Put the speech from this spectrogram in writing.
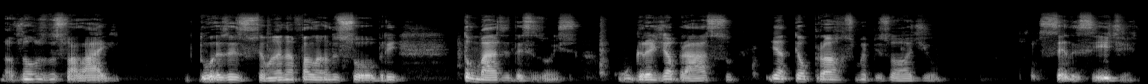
nós vamos nos falar duas vezes por semana falando sobre tomar de decisões. Um grande abraço e até o próximo episódio. Você decide.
